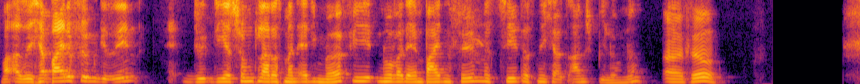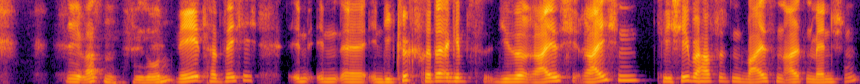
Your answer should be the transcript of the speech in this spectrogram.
Also ich habe beide Filme gesehen. Dir ist schon klar, dass man Eddie Murphy, nur weil der in beiden Filmen ist, zählt das nicht als Anspielung, ne? Ach so. Nee, was denn? Wieso denn? Nee, tatsächlich, in, in, äh, in die Glücksritter gibt es diese reich, reichen, klischeebehafteten, weißen alten Menschen,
